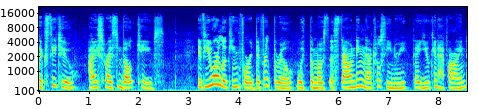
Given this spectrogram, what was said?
62 Ice Eisriesenwelt Caves. If you are looking for a different thrill with the most astounding natural scenery that you can find,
